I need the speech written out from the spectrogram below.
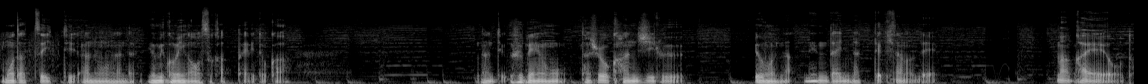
もたついて、あの、なんだ、読み込みが遅かったりとか、なんていうか不便を多少感じるような年代になってきたので、まあ変えようと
